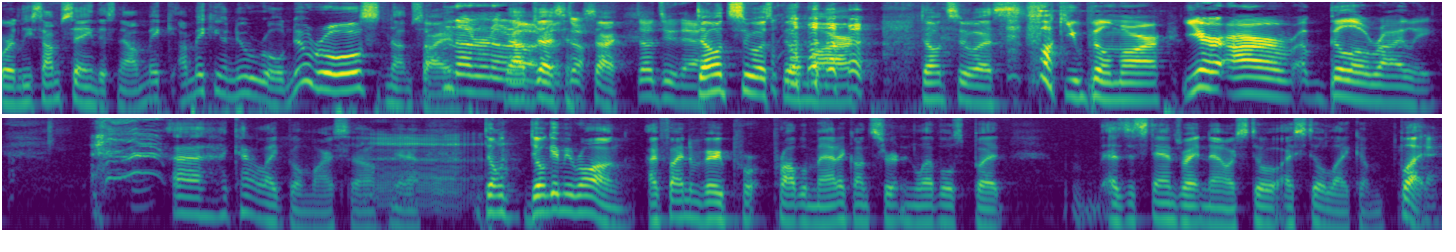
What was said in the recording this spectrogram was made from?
or at least i'm saying this now i'm, make, I'm making a new rule new rules no i'm sorry No, no, no, no, I'm no, just don't, sorry Don't do that. don't sue us bill maher don't sue us Fuck you, Bill Maher. You're our uh, Bill O'Reilly. Uh, I kind of like Bill Maher, so you know. Don't don't get me wrong. I find him very pro- problematic on certain levels, but as it stands right now, I still I still like him. But Okay.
